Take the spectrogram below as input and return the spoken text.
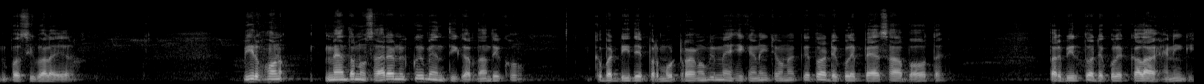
ਇੰਪੋਸੀਬਲ ਹੈ ਯਾਰ। ਵੀਰ, ਹੁਣ ਮੈਂ ਤੁਹਾਨੂੰ ਸਾਰਿਆਂ ਨੂੰ ਇੱਕੋ ਹੀ ਬੇਨਤੀ ਕਰਦਾ, ਦੇਖੋ, ਕਬੱਡੀ ਦੇ ਪ੍ਰਮੋਟਰਾਂ ਨੂੰ ਵੀ ਮੈਂ ਇਹ ਕਹਿਣੀ ਚਾਹੁੰਦਾ ਕਿ ਤੁਹਾਡੇ ਕੋਲੇ ਪੈਸਾ ਬਹੁਤ ਹੈ, ਪਰ ਵੀਰ, ਤੁਹਾਡੇ ਕੋਲੇ ਕਲਾ ਹੈ ਨਹੀਂਗੀ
